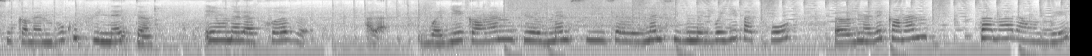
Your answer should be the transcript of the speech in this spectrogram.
c'est quand même beaucoup plus net. Et on a la preuve, voilà, vous voyez quand même que même si, même si vous ne le voyez pas trop, euh, vous en avez quand même pas mal à enlever.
